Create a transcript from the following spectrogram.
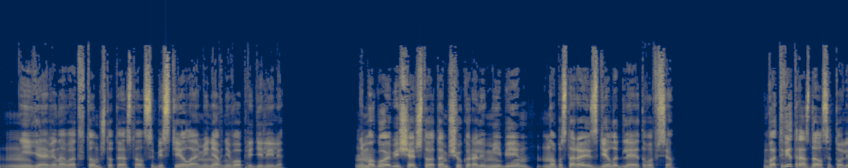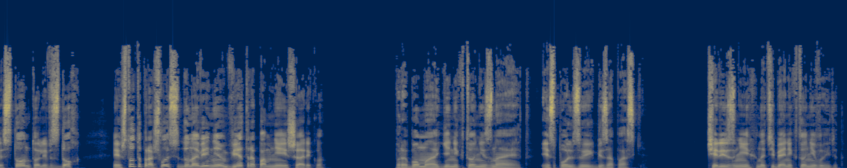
«Не я виноват в том, что ты остался без тела, а меня в него определили. Не могу обещать, что отомщу королю Мибии, но постараюсь сделать для этого все. В ответ раздался то ли стон, то ли вздох, и что-то прошлось дуновением ветра по мне и шарику. Про бумаги никто не знает, используй их без опаски. Через них на тебя никто не выйдет.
